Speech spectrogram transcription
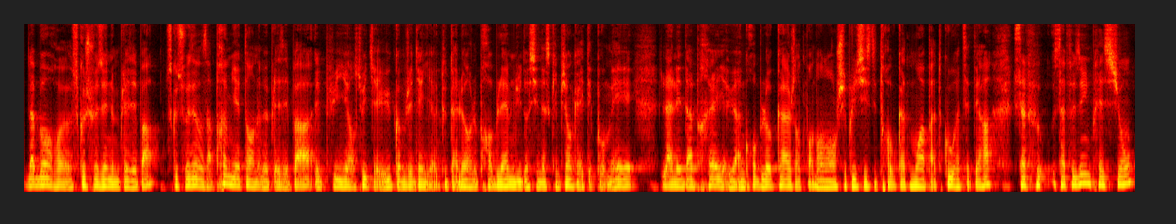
D'abord, euh, ce que je faisais ne me plaisait pas. Ce que je faisais dans un premier temps ne me plaisait pas. Et puis ensuite, il y a eu, comme j'ai dit il y a tout à l'heure, le problème du dossier d'inscription qui a été paumé. L'année d'après, il y a eu un gros blocage pendant, je sais plus si c'était trois ou quatre mois, pas de cours, etc. Ça, ça faisait une pression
